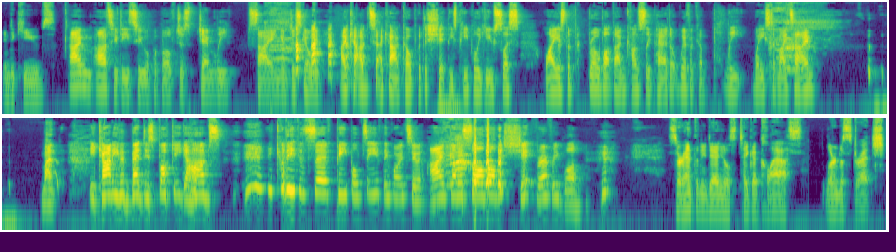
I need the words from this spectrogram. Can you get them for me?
into cubes? I'm R two D two up above, just generally sighing and just going, I can't, I can't cope with the shit. These people are useless. Why is the robot that I'm constantly paired up with a complete waste of my time? Man, he can't even bend his fucking arms. He couldn't even serve people tea if they wanted to, and I've got to solve all this shit for everyone. Sir Anthony Daniels, take a class, learn to stretch.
